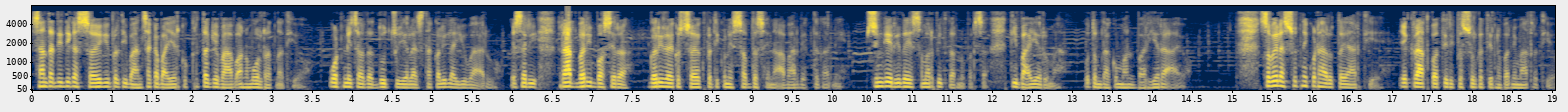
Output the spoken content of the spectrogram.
शान्ता दिदीका सहयोगीप्रति भान्साका भाइहरूको कृतज्ञ भाव अनमोल रत्न थियो। ओट्ने चढ्दा दुध चुहेला जस्ता कलिला युवाहरू। यसरी रातभरि बसेर गरिरहेको सहयोगप्रति कुनै शब्द छैन आभार व्यक्त गर्ने। सिङ्गे हृदय समर्पित गर्नुपर्छ ती भाइहरूमा। उत्तमदाको मन भरिएर आयो। सबैलाई सुत्ने कोठाहरू तयार थिए। एक रातको अतिरिक्त शुल्क तिर्नुपर्ने मात्र थियो।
